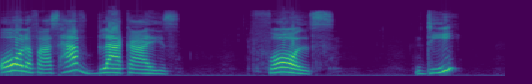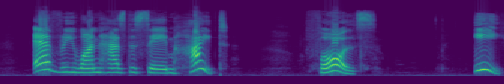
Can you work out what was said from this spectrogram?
all of us have black eyes. False. D. Everyone has the same height. False. E.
